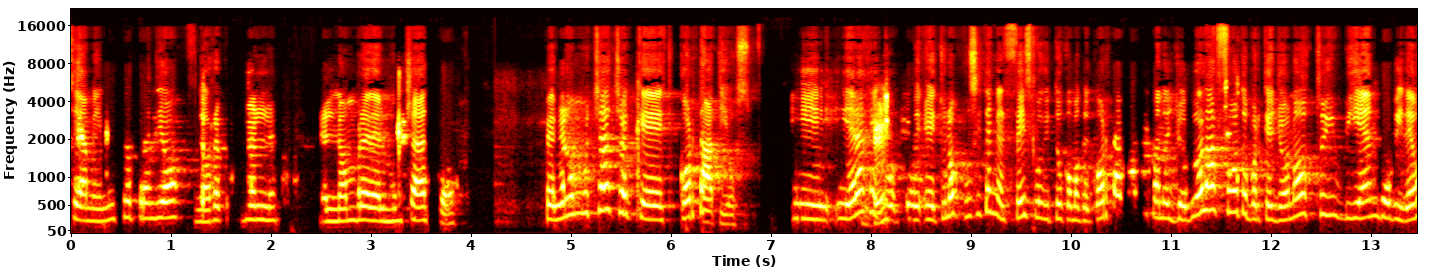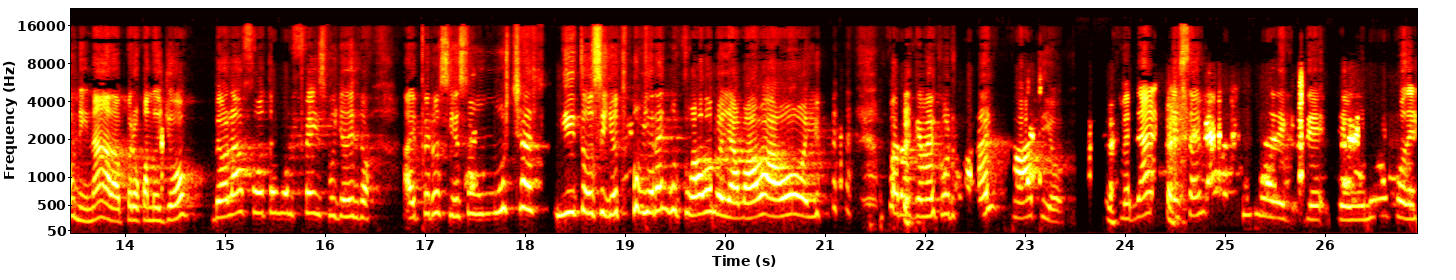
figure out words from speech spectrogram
que a mí me sorprendió, no recuerdo el, el nombre del muchacho, pero era un muchacho que corta patios. Y, y, era que eh, tú lo pusiste en el Facebook y tú como que corta cuando yo veo la foto, porque yo no estoy viendo videos ni nada, pero cuando yo veo la foto en el Facebook, yo digo, ay, pero si eso es un muchachito, si yo estuviera en lo llamaba hoy para que me cortara el patio. ¿Verdad? Esa empatía de, uno poder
